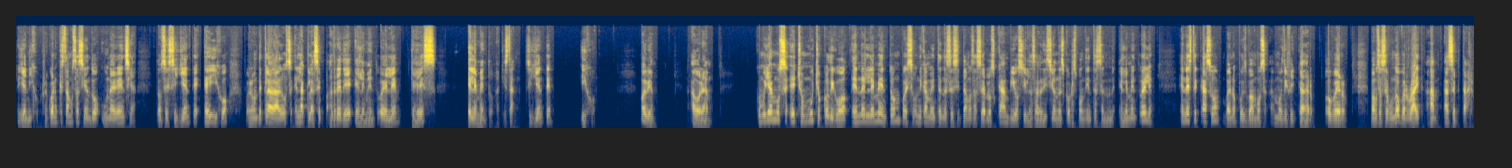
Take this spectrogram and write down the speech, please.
y en hijo. Recuerden que estamos haciendo una herencia. Entonces, siguiente e hijo fueron declarados en la clase padre de elemento L, que es elemento. Aquí están. Siguiente, hijo. Muy bien. Ahora, como ya hemos hecho mucho código en Elemento, pues únicamente necesitamos hacer los cambios y las adiciones correspondientes en Elemento L. En este caso, bueno, pues vamos a modificar over, vamos a hacer un override a aceptar.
